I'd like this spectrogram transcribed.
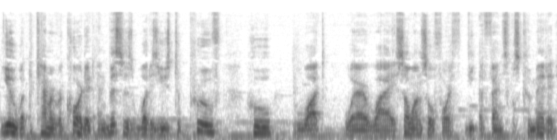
you what the camera recorded, and this is what is used to prove who, what, where, why, so on and so forth, the offense was committed.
